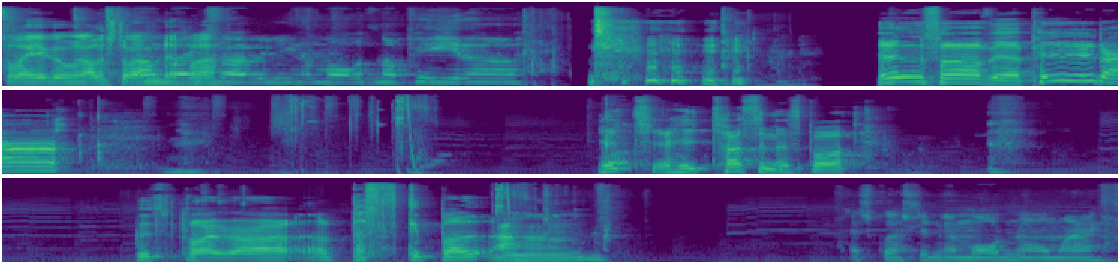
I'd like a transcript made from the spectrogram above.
Tror jeg, jeg går ramme strømmen Stopper derfra. ikke før vi ligner Morten og Peter. Held for at være Peter. Helt, jeg helt tosset med sport. Fodbold og, og basketball. Uh. Jeg skulle også lidt mere Morten over mig.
